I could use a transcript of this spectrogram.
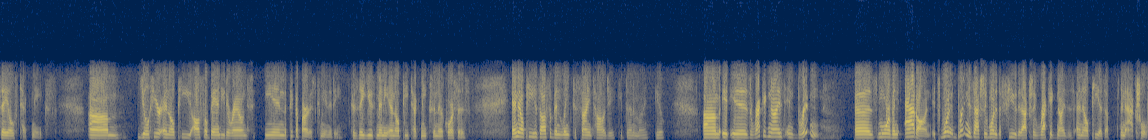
sales techniques. Um, you'll hear NLP also bandied around in the pickup artist community because they use many NLP techniques in their courses. NLP has also been linked to Scientology. Keep that in mind. Ew. Um, it is recognized in Britain as more of an add-on. It's one. Britain is actually one of the few that actually recognizes NLP as a, an actual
